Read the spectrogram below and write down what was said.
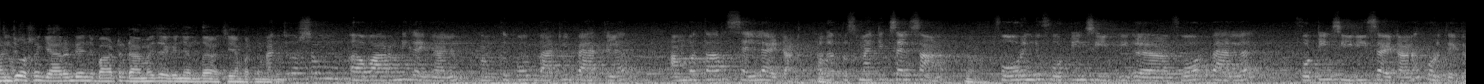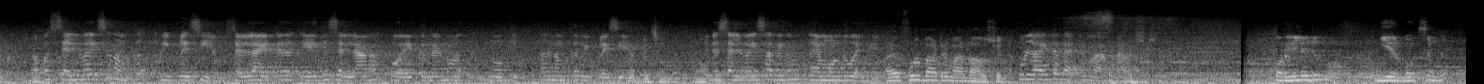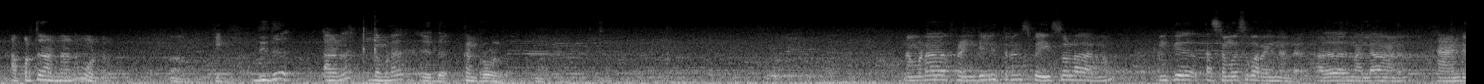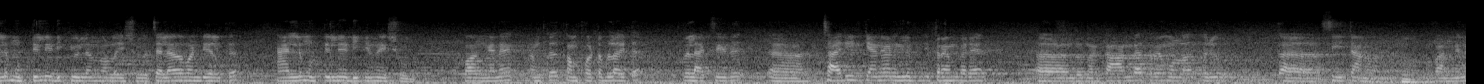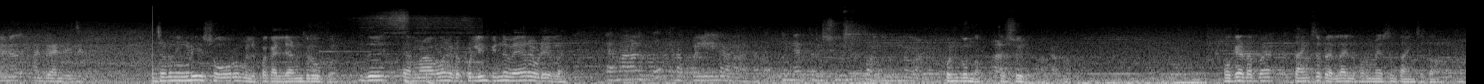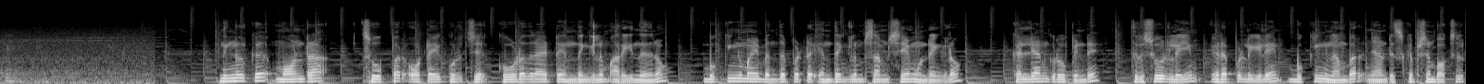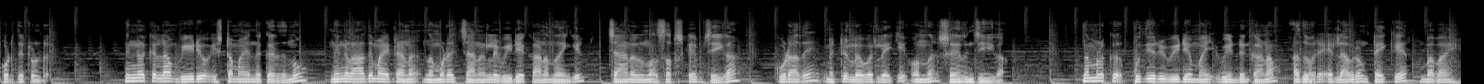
അഞ്ച് വർഷം ഗ്യാരണ്ടി കഴിഞ്ഞ് ബാറ്ററി ഡാമേജ് ആയി കഴിഞ്ഞാൽ എന്താ ചെയ്യാൻ പറ്റുന്നത്? അഞ്ച് വർഷം വാറണ്ടി കഴിഞ്ഞാലും നമുക്കിപ്പോൾ ബാറ്ററി പാക്കിൽ അമ്പത്താറ് സെല്ലായിട്ടാണ് അത് പ്രിസ്മാറ്റിക് സെൽസ് ആണ്. Four into fourteen C four parallel fourteen series ആയിട്ടാണ് കൊടുത്തേക്കുന്നത്. അപ്പോൾ സെൽ വൈസ് നമുക്ക് റീപ്ലേസ് ചെയ്യാം. സെല്ലായിട്ട് ഏത് സെല്ലാണ് പോയേക്കുന്നതെന്ന് നോക്കി അത് നമുക്ക് റീപ്ലേസ് ചെയ്യാം. പിന്നെ സെൽ വൈസ് അധികം എമൗണ്ട് വരുന്നില്ല അത് ഫുൾ ബാറ്ററി മാറേണ്ട ആവശ്യമില്ല. ഫുള്ളായിട്ട് ബാറ്ററി മാറേണ്ട ആവശ്യം പുറകിലൊരു ഗിയർ ബോക്സ് ഉണ്ട്. അപ്പുറത്ത് കാണുന്നതാണ് മോട്ടർ ഇത് ആണ് നമ്മുടെ ഇത് കൺട്രോളർ നമ്മുടെ ഫ്രണ്ടിൽ ഇത്രയും സ്പേസ് ഉള്ള കാരണം നമുക്ക് കസ്റ്റമേഴ്സ് പറയുന്നുണ്ട് അത് നല്ലതാണ്. ഹാൻഡിൽ മുട്ടിലിടിക്കില്ല എന്നുള്ള ഇഷ്യൂ ചില വണ്ടികൾക്ക് ഹാൻഡിൽ മുട്ടിലിടിക്കുന്ന ഇഷ്യൂ ഉണ്ട്. അപ്പോൾ അങ്ങനെ നമുക്ക് കംഫർട്ടബിളായിട്ട് റിലാക്സ് ചെയ്ത് ചാരി ഇരിക്കാനാണെങ്കിലും ഇത്രയും വരെ എന്താ എന്താണ് കാറിന്റെ അത്രയുമുള്ള ഒരു സീറ്റാണ് അപ്പോൾ അങ്ങനെ ഒരു അഡ്വാന്റേജ് ഉണ്ട്. ചേട്ടാ നിങ്ങളുടെ ഈ ഷോറൂമിൽ ഇപ്പൊ കല്യാൺ ഗ്രൂപ്പ് ഇത് എറണാകുളം ഇടപ്പള്ളിയും പിന്നെ വേറെ എവിടെയുള്ളത് എറണാകുളത്ത് ഇടപ്പള്ളിയിലാണ് പിന്നെ തൃശ്ശൂർ പൊൻകുന്നം തൃശ്ശൂർ ഓക്കെ ഏട്ടാ അപ്പോൾ താങ്ക്സ് കേട്ടോ എല്ലാ ഇൻഫർമേഷൻ താങ്ക്സ് കേട്ടോ ഓക്കെ നിങ്ങൾക്ക് മോണ്ട്ര സൂപ്പർ ഓട്ടോയെക്കുറിച്ച് കൂടുതലായിട്ട് എന്തെങ്കിലും അറിയുന്നതിനോ ബുക്കിങ്ങുമായി ബന്ധപ്പെട്ട് എന്തെങ്കിലും സംശയം ഉണ്ടെങ്കിലോ കല്യാൺ ഗ്രൂപ്പിന്റെ തൃശ്ശൂരിലെയും ഇടപ്പള്ളിയിലെയും ബുക്കിംഗ് നമ്പർ ഞാൻ ഡിസ്ക്രിപ്ഷൻ ബോക്സിൽ കൊടുത്തിട്ടുണ്ട്. നിങ്ങൾക്കെല്ലാം വീഡിയോ ഇഷ്ടമായെന്ന് കരുതുന്നു. നിങ്ങൾ ആദ്യമായിട്ടാണ് നമ്മുടെ ചാനലിലെ വീഡിയോ കാണുന്നതെങ്കിൽ ചാനൽ ഒന്ന് സബ്സ്ക്രൈബ് ചെയ്യുക. കൂടാതെ മറ്റുള്ളവരിലേക്ക് ഒന്ന് ഷെയറും ചെയ്യുക. നമ്മൾക്ക് പുതിയൊരു വീഡിയോയുമായി വീണ്ടും കാണാം. അതുവരെ എല്ലാവരും ടേക്ക് കെയർ. ബൈ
